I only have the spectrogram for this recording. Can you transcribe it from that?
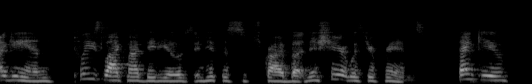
again, please like my videos and hit the subscribe button and share it with your friends. Thank you.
